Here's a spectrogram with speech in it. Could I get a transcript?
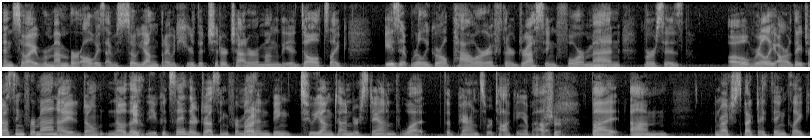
And so I remember always, I was so young, but I would hear the chitter chatter among the adults like, is it really girl power if they're dressing for Hmm. men versus, oh, really? Are they dressing for men? I don't know that Yeah. you could say they're dressing for men Right. and being too young to understand what the parents were talking about. Sure. But um, in retrospect, I think like,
